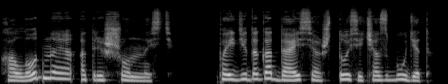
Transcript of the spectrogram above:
Холодная отрешенность. «Пойди догадайся, что сейчас будет».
